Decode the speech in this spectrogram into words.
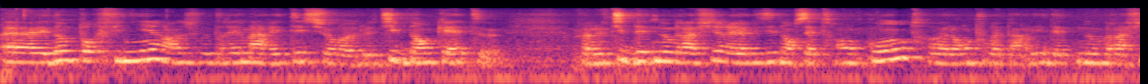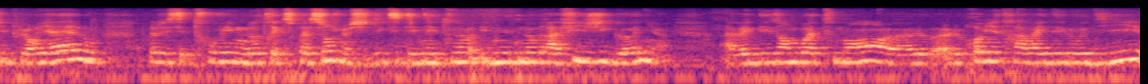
Euh, et donc pour finir, hein, je voudrais m'arrêter sur le type d'enquête, enfin le type d'ethnographie réalisée dans cette rencontre. Alors on pourrait parler d'ethnographie plurielle, ou j'ai essayé de trouver une autre expression, je me suis dit que c'était une, ethnographie gigogne. avec des emboîtements. Le, premier travail d'Elodie,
